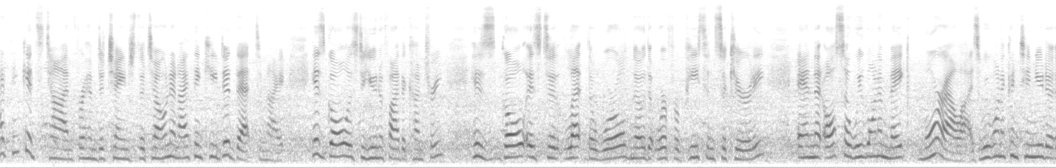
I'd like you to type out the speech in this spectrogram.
I think it's time for him to change the tone, and I think he did that tonight. His goal is to unify the country. His goal is to let the world know that we're for peace and security, and that also we want to make more allies. We want to continue to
